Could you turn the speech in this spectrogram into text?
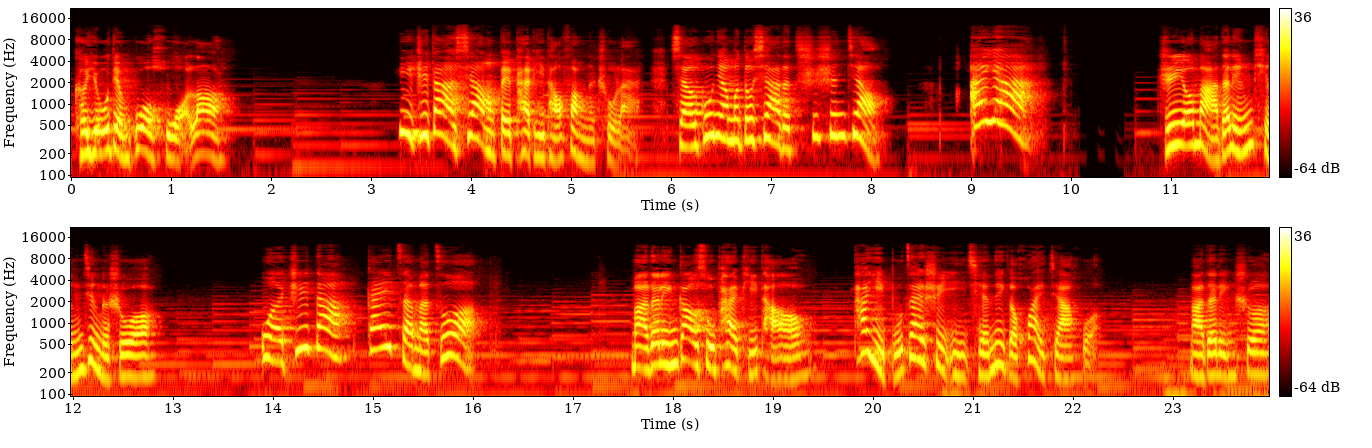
可有点过火了。”一只大象被派皮桃放了出来，小姑娘们都吓得失声叫：“哎呀！”只有马德琳平静地说：“我知道该怎么做。”马德琳告诉派皮桃，他已不再是以前那个坏家伙。马德琳说：“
